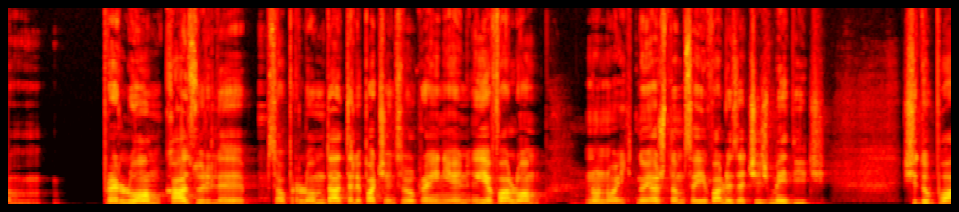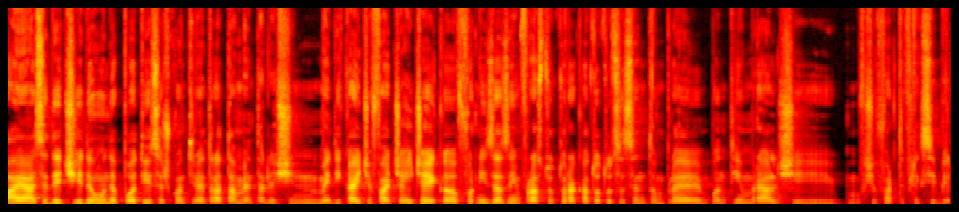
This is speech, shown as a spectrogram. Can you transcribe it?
um, preluăm cazurile sau preluăm datele pacienților ucrainieni, îi evaluăm, nu noi, noi ajutăm să evalueze acești medici și după aia se decide unde pot ei să-și continue tratamentele. Și în Medicai ce face aici e că furnizează infrastructura ca totul să se întâmple în timp real și, și foarte flexibil.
